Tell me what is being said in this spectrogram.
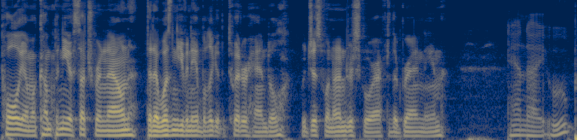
Polium, a company of such renown that I wasn't even able to get the Twitter handle with just one underscore after the brand name. And I oop.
